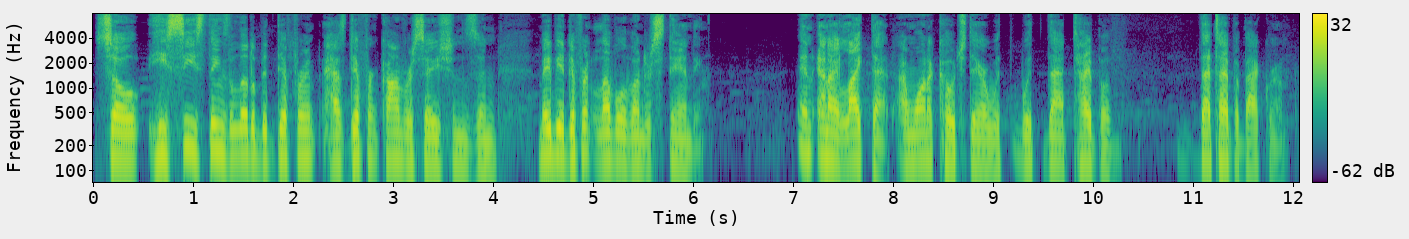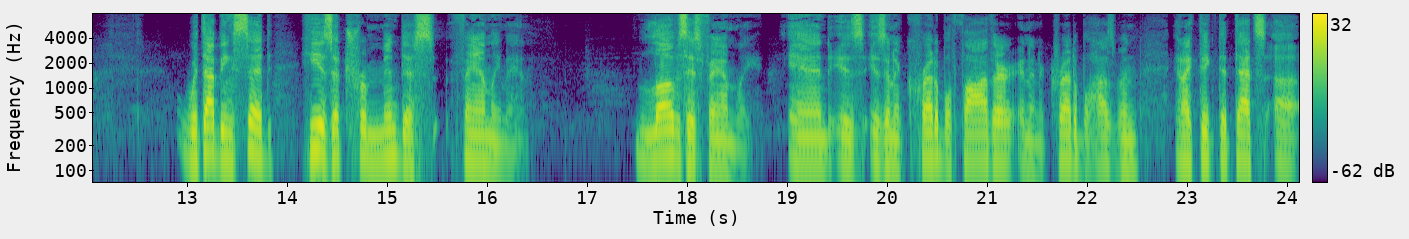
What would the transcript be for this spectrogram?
So he sees things a little bit different, has different conversations, and maybe a different level of understanding. And and I like that. I want a coach there with with that type of that type of background. With that being said, he is a tremendous family man. Loves his family and is is an incredible father and an incredible husband. And I think that that's a,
